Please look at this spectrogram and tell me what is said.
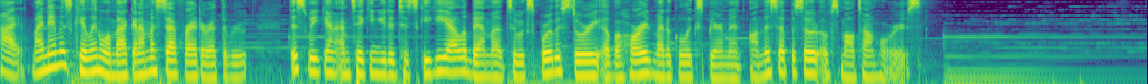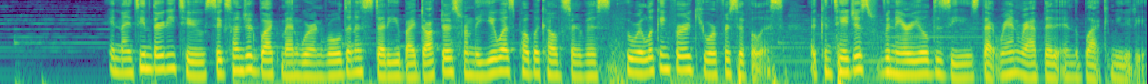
Hi, my name is Kalyn Womack, and I'm a staff writer at The Root. This weekend, I'm taking you to Tuskegee, Alabama to explore the story of a horrid medical experiment on this episode of Small Town Horrors. In 1932, 600 black men were enrolled in a study by doctors from the U.S. Public Health Service who were looking for a cure for syphilis, a contagious venereal disease that ran rapid in the black community.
